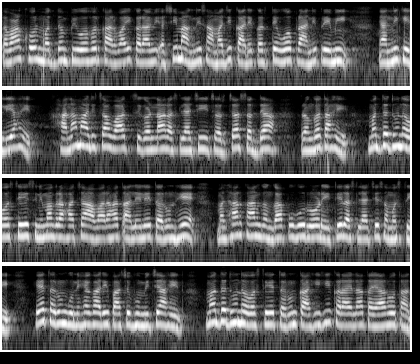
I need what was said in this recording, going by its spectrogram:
टवाळखोर मद्यपीवर कारवाई करावी अशी मागणी सामाजिक कार्यकर्ते व प्राणीप्रेमी यांनी केली आहे. हाणामारीचा वाद चिघळणार असल्याची चर्चा सध्या रंगत आहे. मद्यधुंद अवस्थेत सिनेमागृहाच्या आवारात आलेले तरुण हे मल्हारखान गंगापूर रोड येथील असल्याचे समजते. हे तरुण गुन्हेगारी पार्श्वभूमीचे आहेत. मद्यधुंद अवस्थेत तरुण काहीही करायला तयार होतात.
